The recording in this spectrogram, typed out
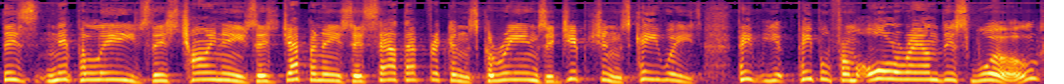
there's Nepalese, there's Chinese, there's Japanese, there's South Africans, Koreans, Egyptians, Kiwis, people, people from all around this world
